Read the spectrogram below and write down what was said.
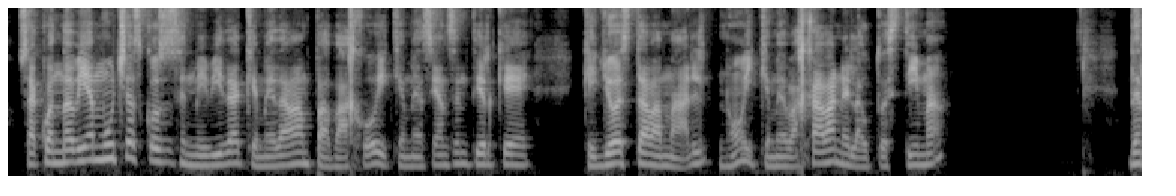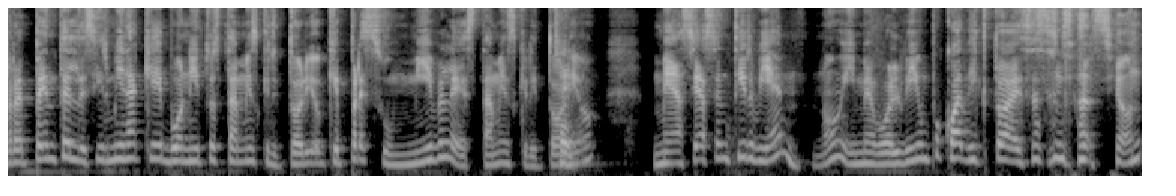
O sea, cuando había muchas cosas en mi vida que me daban para abajo y que me hacían sentir que, que yo estaba mal, ¿no? Y que me bajaban el autoestima, de repente el decir, mira qué bonito está mi escritorio, qué presumible está mi escritorio, me hacía sentir bien, ¿no? Y me volví un poco adicto a esa sensación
